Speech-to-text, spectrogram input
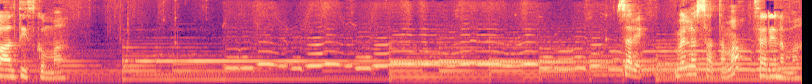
పాలు తీసుకోమ్మా. సరే వెళ్ళొస్తామా సరేనమ్మా.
